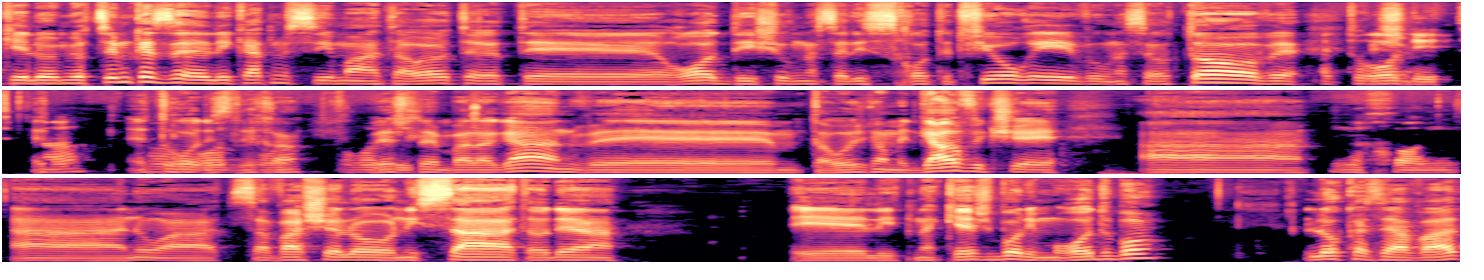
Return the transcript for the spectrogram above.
כאילו הם יוצאים כזה לקראת משימה, אתה רואה יותר את אה, רודי שהוא מנסה לסחוט את פיורי והוא מנסה אותו, ו... את רודית, אה? את רודי, רוד- סליחה. רוד- ויש. להם בלאגן, ואתה רואה גם את גרוויק שה... נכון. ה- נו, הצבא שלו ניסה, אתה יודע, אה, להתנקש בו, למרוד בו. לא כזה עבד.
